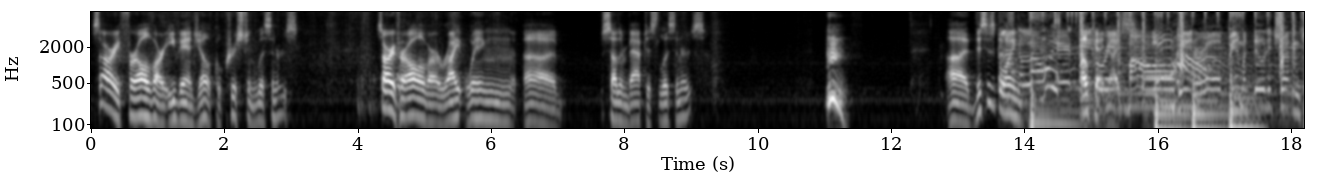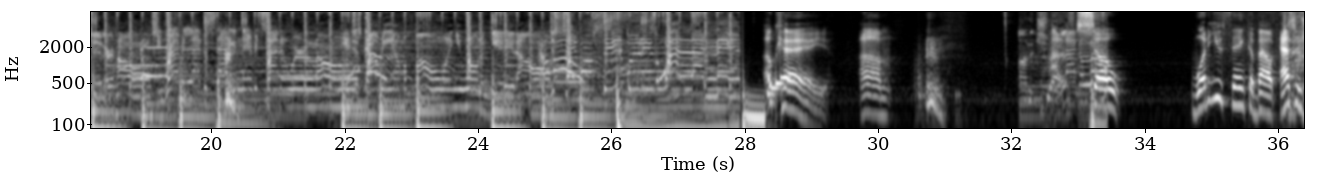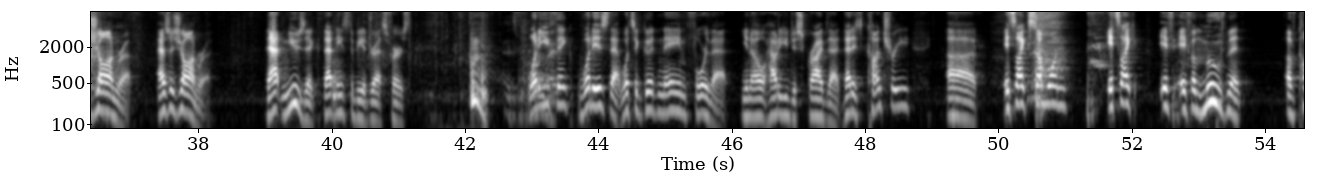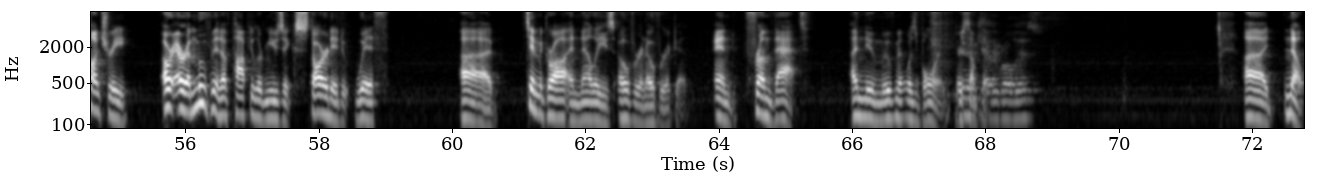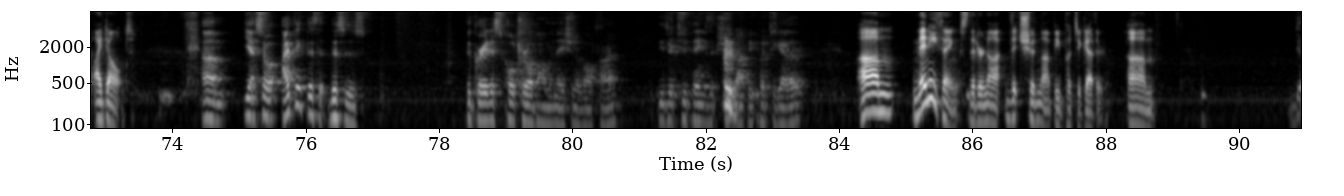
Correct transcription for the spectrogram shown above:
sorry for all of our evangelical Christian listeners. Sorry for all of our right wing uh, Southern Baptist listeners. uh, this is going. Okay, nice. Okay. Um. so, what do you think about as a genre? As a genre, that music that needs to be addressed first. What do you think? What is that? What's a good name for that? You know, how do you describe that? That is country. Uh, it's like someone. It's like if if a movement of country, or or a movement of popular music started with, uh, Tim McGraw and Nelly's over and over again. And from that, a new movement was born You or know who something. Jelly Roll is? Uh, no, I don't. Um, yeah, so I think this this is the greatest cultural abomination of all time. These are two things that should not be put together. Um, many things that are not that should not be put together. Um,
